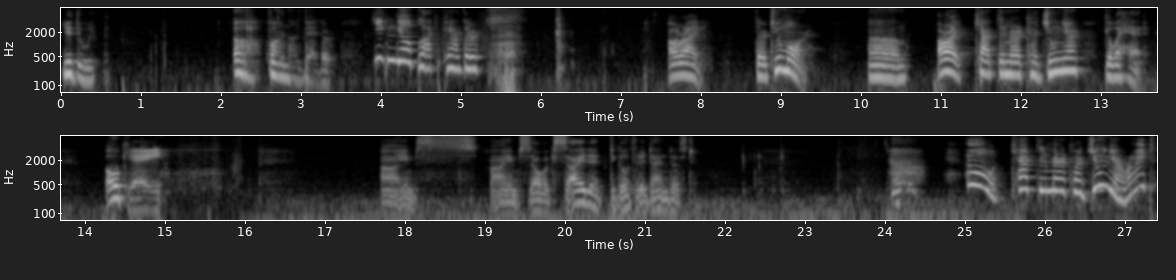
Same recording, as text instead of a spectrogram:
You do it. Oh, fine, I'm better. You can go, Black Panther. Alright. There are two more. Um, alright, Captain America Jr., go ahead. Okay. I am I am so excited to go to the dentist. Oh, Captain America Jr., right?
